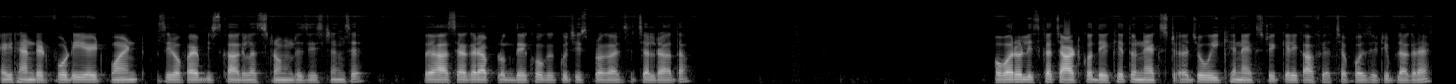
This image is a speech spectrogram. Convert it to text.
eight hundred forty eight point zero five इसका अगला स्ट्रॉन्ग रेजिस्टेंस है। तो यहाँ से अगर आप लोग देखोगे कुछ इस प्रकार से चल रहा था। ओवरऑल इसका चार्ट को देखें तो नेक्स्ट जो वीक है नेक्स्ट वीक के लिए काफ़ी अच्छा पॉजिटिव लग रहा है।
